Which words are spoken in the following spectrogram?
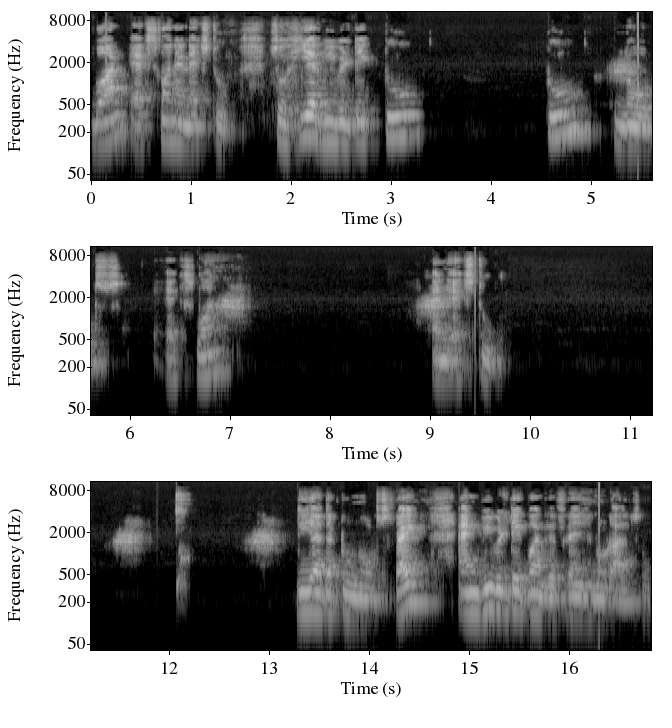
1, x1 and x2. So here we will take two, two nodes x1 and x2 these are the two nodes right and we will take one reference node also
